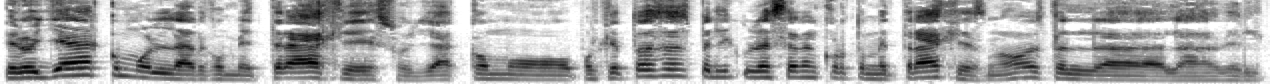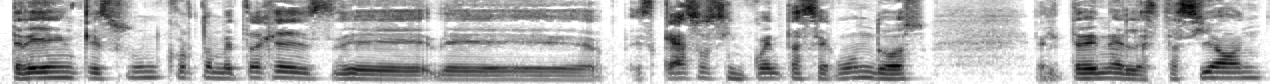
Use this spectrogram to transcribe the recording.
pero ya como largometrajes o ya como, porque todas esas películas eran cortometrajes, ¿no? Esta la, la del tren, que es un cortometraje de, de escasos 50 segundos, el tren en la estación,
